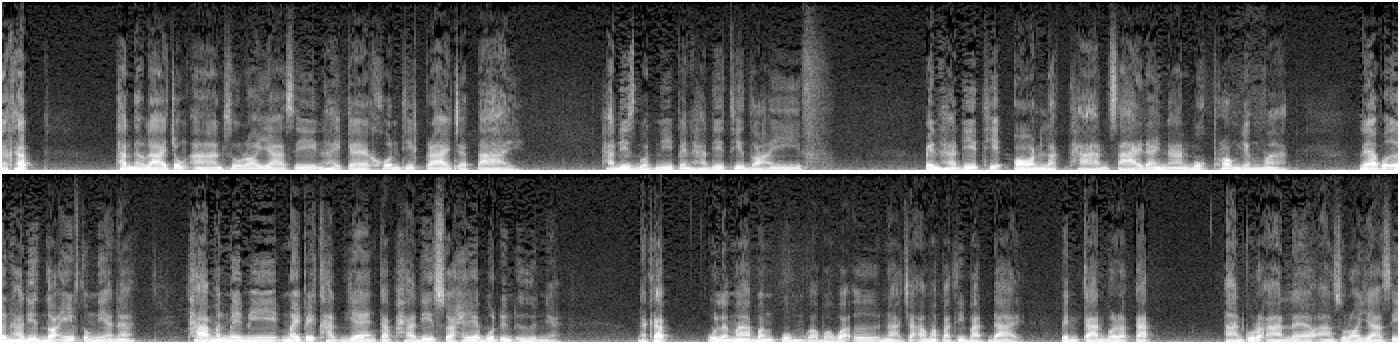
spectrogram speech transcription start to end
นะครับ ท่านทั้งหลายจงอ่านสุเรอยาซีนให้แก่คนที่ใกล้จะตายฮะดีษบทนี้เป็นฮะดีษที่ดอยฟเป็นฮะดีษที่อ่อนหลักฐานสายได้งานบกพร่องอย่างมาก แล้วเผอิญฮะดีษดอยฟตรงเนี้ยนะ ถ้ามันไม่มีไม่ไปขัดแย้งกับฮะดีษซอฮีฮ์บทอื่น ๆ เนี่ยนะครับ อุลามะบางกลุ่มก็บอกว่าเออ น่าจะเอามาปฏิบัติได้ เป็นการบรากัตอ่านกุรอานแล้วอ่านสุเรอยาซี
